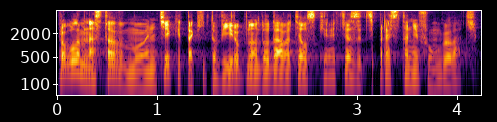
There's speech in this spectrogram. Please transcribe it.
Problém nastáva v momente, keď takýto výrobno-dodávateľský reťazec prestane fungovať.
